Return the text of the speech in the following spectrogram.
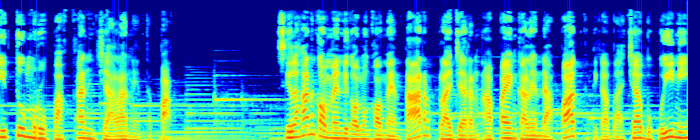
itu merupakan jalan yang tepat. Silahkan komen di kolom komentar pelajaran apa yang kalian dapat ketika baca buku ini.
